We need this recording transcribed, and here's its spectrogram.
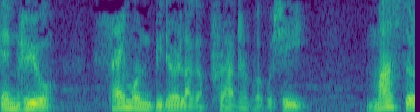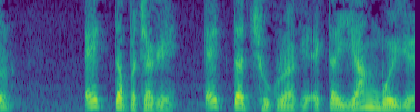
এণ্ড্ৰিঅ' চাইমন বিডাৰ লগা ফ্ৰাডৰ পৰা কৈছে মাষ্টাৰ একটা বাচ্চাকে একটা ছোকৰাকে একটা য়াং বয়কে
